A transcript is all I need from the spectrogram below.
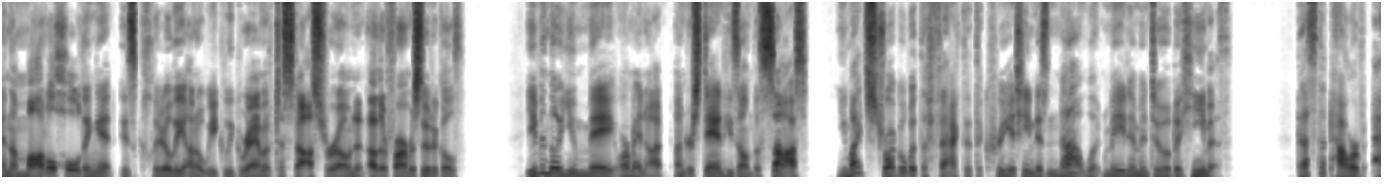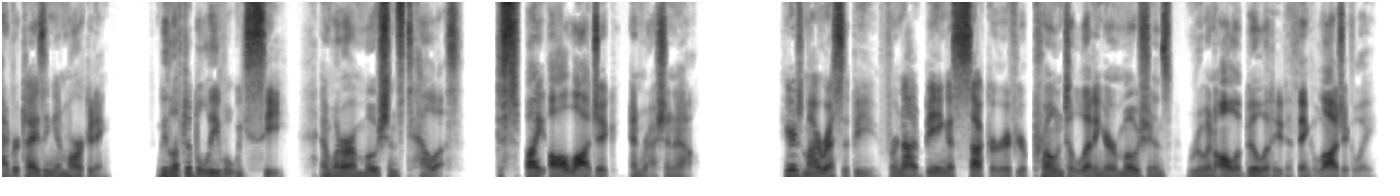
and the model holding it is clearly on a weekly gram of testosterone and other pharmaceuticals? Even though you may or may not understand he's on the sauce, you might struggle with the fact that the creatine is not what made him into a behemoth. That's the power of advertising and marketing. We love to believe what we see and what our emotions tell us, despite all logic and rationale. Here's my recipe for not being a sucker if you're prone to letting your emotions ruin all ability to think logically.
